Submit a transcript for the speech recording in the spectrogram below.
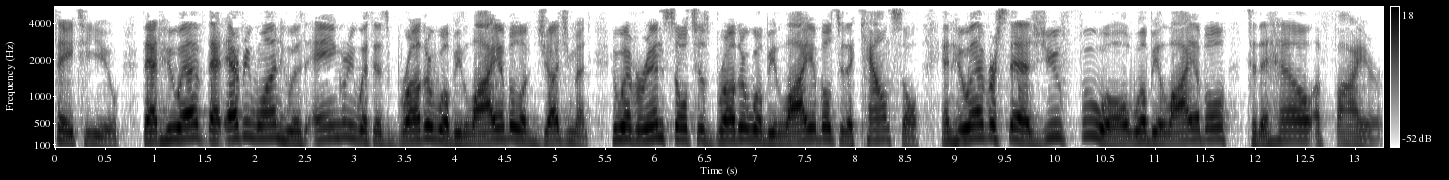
say to you that whoever that everyone who is angry with his brother will be liable of judgment. Whoever insults his brother will be liable to the council, and whoever says you fool will be liable to the hell of fire.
